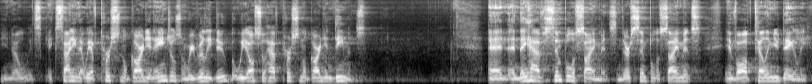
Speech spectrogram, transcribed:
You know, it's exciting that we have personal guardian angels, and we really do, but we also have personal guardian demons. And, and they have simple assignments, and their simple assignments involve telling you daily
